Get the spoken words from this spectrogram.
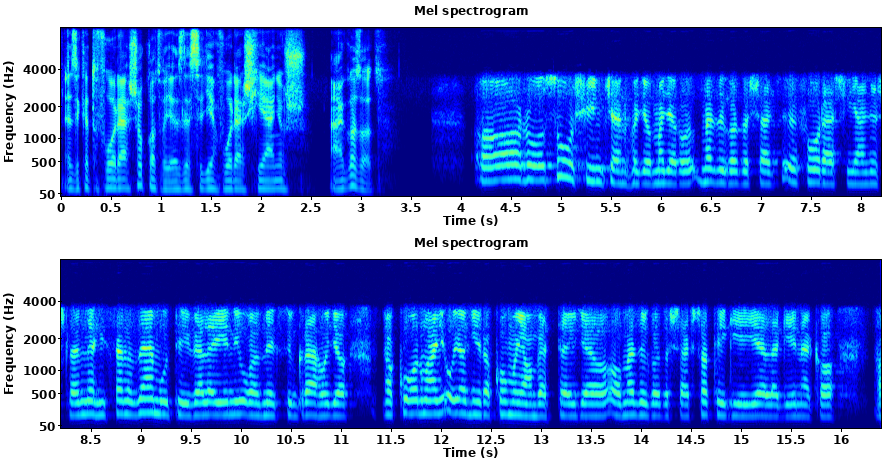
ezeket a forrásokat, vagy ez lesz egy ilyen forráshiányos ágazat? Arról szó sincsen, hogy a magyar mezőgazdaság forráshiányos lenne, hiszen az elmúlt év elején jól emlékszünk rá, hogy a, a kormány olyannyira komolyan vette ugye a, mezőgazdaság stratégiai jellegének a, a,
